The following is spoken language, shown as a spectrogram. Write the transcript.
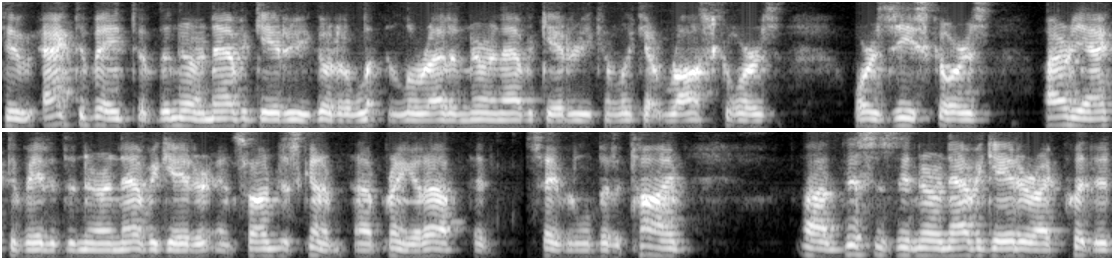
to activate the NeuroNavigator, you go to LORETA NeuroNavigator, you can look at raw scores or Z scores. I already activated the NeuroNavigator, and so I'm just going to uh, bring it up to save a little bit of time. Uh, this is the NeuroNavigator. I put it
